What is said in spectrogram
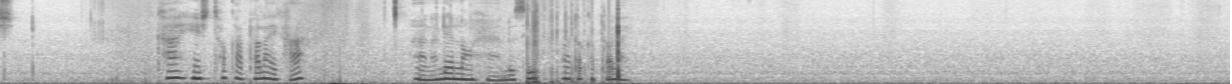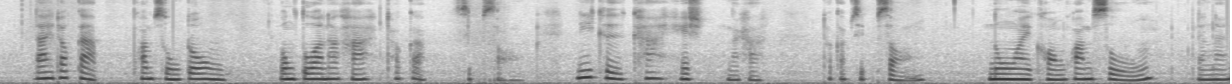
h ค่า h เท่ากับเท่าไหร่คะอ่านักเรียนลองหารดูซิว่าเท่ากับเท่าไหร่ได้เท่ากับความสูงตรง ลงตัวนะคะ เท่ากับ 12 นี่คือค่า h นะคะ เท่ากับ 12 หน่วยของความสูง ดังนั้น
